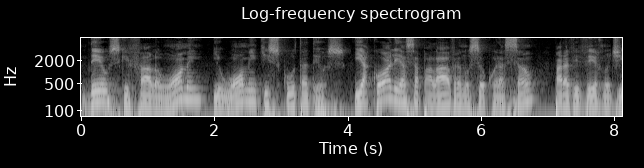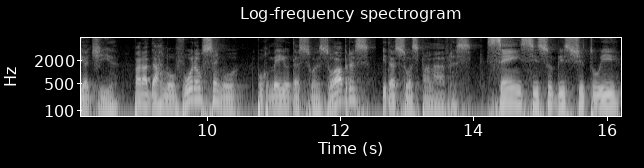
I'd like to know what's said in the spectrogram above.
Deus que fala ao homem e o homem que escuta a Deus. E acolhe essa palavra no seu coração para viver no dia a dia, para dar louvor ao Senhor por meio das suas obras e das suas palavras, sem se substituir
